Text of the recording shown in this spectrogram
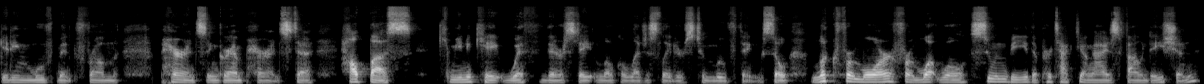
getting movement from parents and grandparents to help us communicate with their state and local legislators to move things. So look for more from what will soon be the Protect Young Eyes Foundation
